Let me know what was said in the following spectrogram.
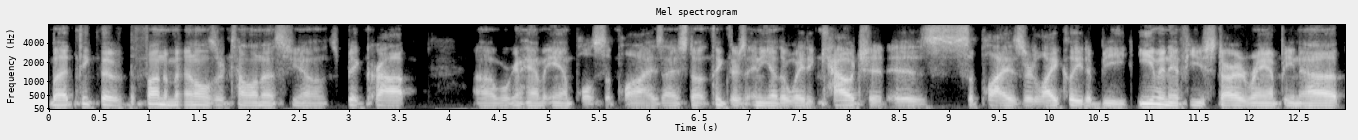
But I think the, the fundamentals are telling us, you know, it's big crop. Uh, we're going to have ample supplies. I just don't think there's any other way to couch it. Is supplies are likely to be, even if you start ramping up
